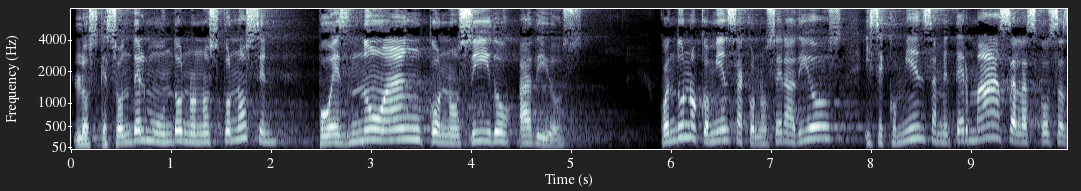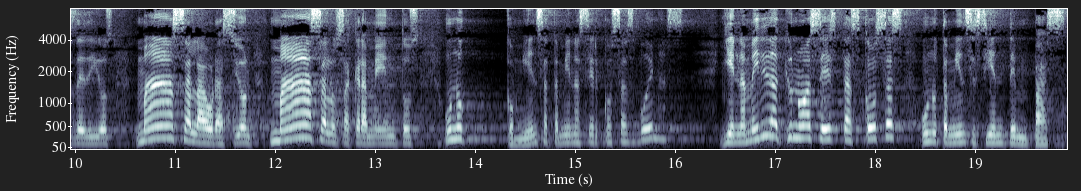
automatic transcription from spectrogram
los que son del mundo no nos conocen, pues no han conocido a Dios. Cuando uno comienza a conocer a Dios y se comienza a meter más a las cosas de Dios, más a la oración, más a los sacramentos, uno comienza también a hacer cosas buenas. Y en la medida que uno hace estas cosas, uno también se siente en paz.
